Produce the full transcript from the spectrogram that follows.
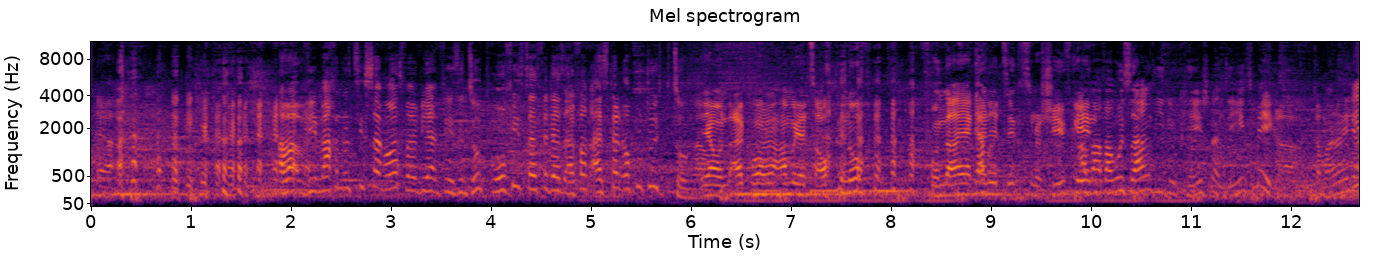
Aber wir machen uns nichts daraus, weil wir, wir sind so Profis, dass wir das einfach eiskalt auch gut durchgezogen haben. Ja, und Alkohol haben wir jetzt auch genug. Von daher kann aber- jetzt nichts mehr schief gehen. Aber man muss sagen, die Location an sich ist mega. Kann man nicht Ja,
